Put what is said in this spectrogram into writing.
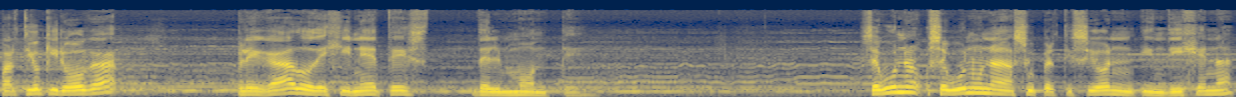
partió Quiroga plegado de jinetes del monte. Según, según una superstición indígena,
